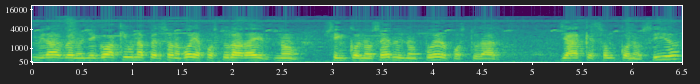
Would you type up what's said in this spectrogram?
mirar, bueno, llegó aquí una persona, voy a postular a él. No, sin conocerlo no puedo postular, ya que son conocidos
